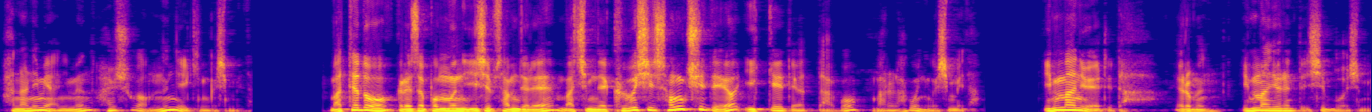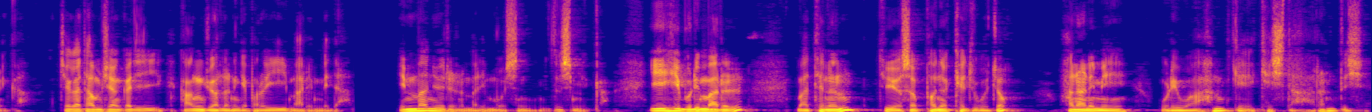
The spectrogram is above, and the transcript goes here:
하나님이 아니면 할 수가 없는 얘기인 것입니다. 마태도 그래서 본문 23절에 마침내 그것이 성취되어 있게 되었다고 말을 하고 있는 것입니다. 임마누엘이다. 여러분, 임마누엘은 뜻이 무엇입니까? 제가 다음 시간까지 강조하려는 게 바로 이 말입니다. 임마누엘이라는 말이 무슨 뜻입니까? 이 히브리 말을 마태는 뒤에서 번역해 주고죠. 하나님이 우리와 함께 계시다라는 뜻이에요.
